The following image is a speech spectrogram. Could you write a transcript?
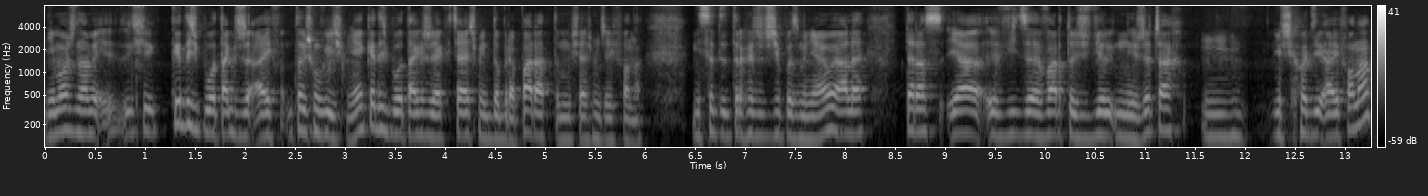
nie można. Kiedyś było tak, że iPhone, to już mówiliśmy, nie? Kiedyś było tak, że jak chciałeś mieć dobry aparat, to musiałeś mieć iPhone'a. Niestety trochę rzeczy się pozmieniały, ale teraz ja widzę wartość w wielu innych rzeczach, mm, jeśli chodzi o iPhone'a.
